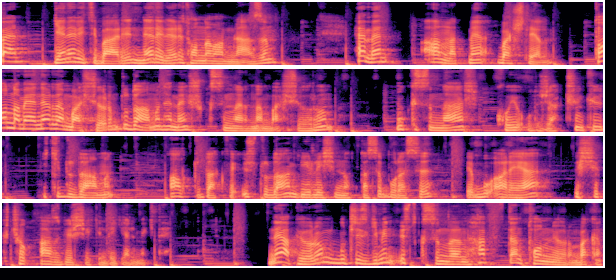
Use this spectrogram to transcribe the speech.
ben genel itibariyle nereleri tonlamam lazım? Hemen anlatmaya başlayalım. Tonlamaya nereden başlıyorum? Dudağımın hemen şu kısımlarından başlıyorum. Bu kısımlar koyu olacak. Çünkü iki dudağımın alt dudak ve üst dudağın birleşim noktası burası ve bu araya ışık çok az bir şekilde gelmekte. Ne yapıyorum? Bu çizgimin üst kısımlarını hafiften tonluyorum. Bakın.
